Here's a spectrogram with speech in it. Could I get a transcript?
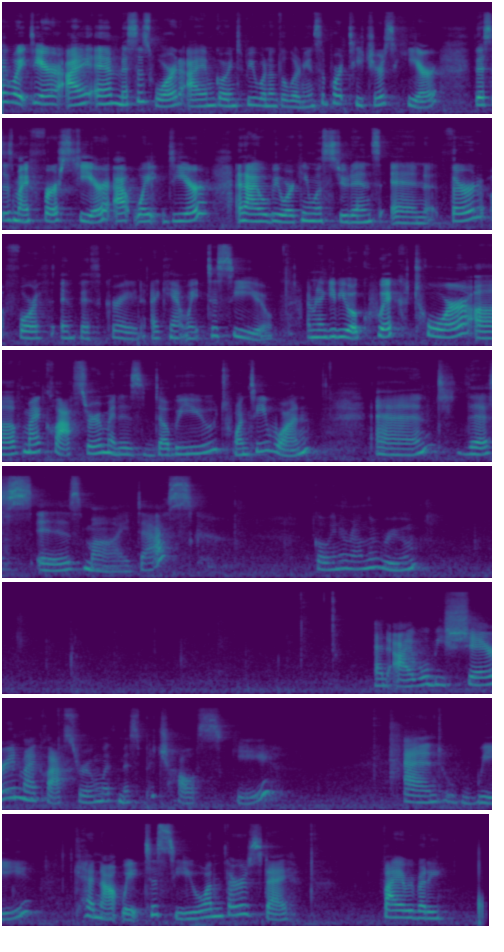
Hi White Deer, I am Mrs. Ward. I am going to be one of the learning support teachers here. This is my first year at White Deer and I will be working with students in third, fourth, and fifth grade. I can't wait to see you. I'm going to give you a quick tour of my classroom. It is W21 and this is my desk going around the room. And I will be sharing my classroom with Miss Pachalski. And we cannot wait to see you on Thursday. Bye, everybody.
